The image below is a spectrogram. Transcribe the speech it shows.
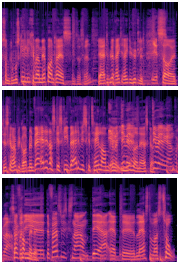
som du måske lige kan være med på, Andreas. Interessant. Ja, det bliver rigtig, rigtig hyggeligt. Yes. Så øh, det skal nok blive godt. Men hvad er det, der skal ske? Hvad er det, vi skal tale om Jamen, øh, i det vil jeg- nyhederne, Asger? Det vil jeg gerne forklare. Så kom Fordi med det. Øh, det første, vi skal snakke om, det er, at øh, Last of Us 2,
